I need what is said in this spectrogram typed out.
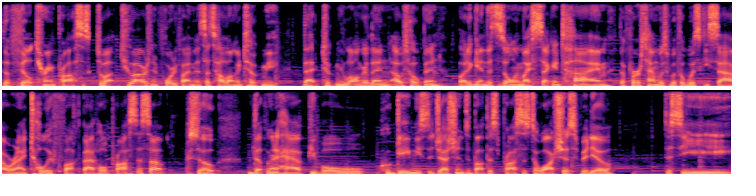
the filtering process. So about two hours and 45 minutes. That's how long it took me. That took me longer than I was hoping. But again, this is only my second time. The first time was with a whiskey sour and I totally fucked that whole process up. So I'm definitely gonna have people who gave me suggestions about this process to watch this video to see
